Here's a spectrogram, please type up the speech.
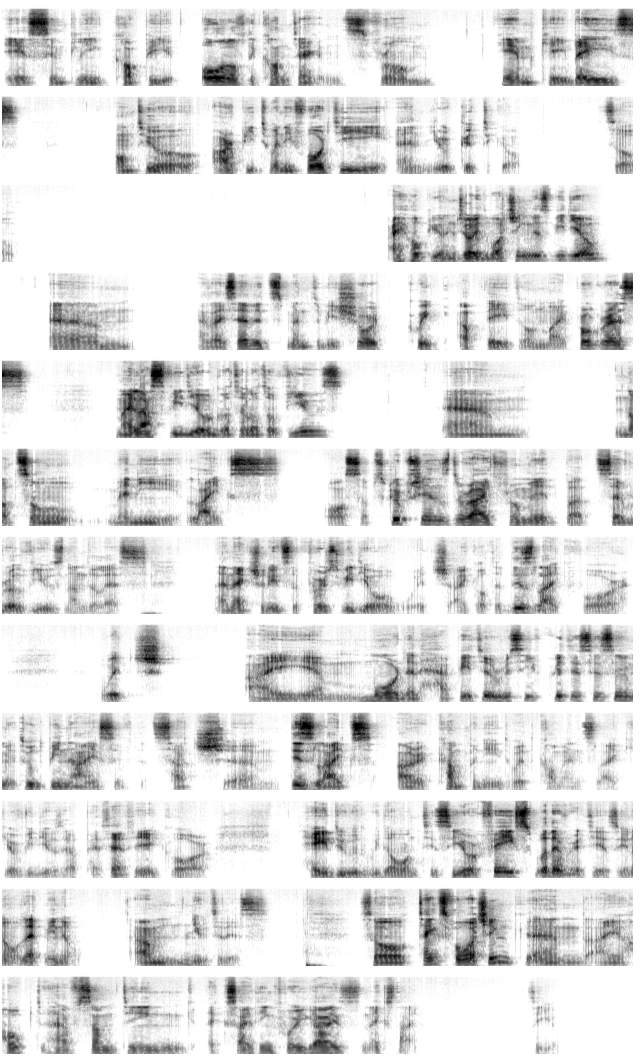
is simply copy all of the contents from KMK base onto your RP2040 and you're good to go. So I hope you enjoyed watching this video. Um, as I said, it's meant to be a short, quick update on my progress. My last video got a lot of views. Um, not so many likes or subscriptions derived from it, but several views nonetheless. And actually, it's the first video which I got a dislike for, which I am more than happy to receive criticism. It would be nice if such um, dislikes are accompanied with comments like your videos are pathetic or hey dude, we don't want to see your face, whatever it is, you know, let me know. I'm new to this. So thanks for watching and I hope to have something exciting for you guys next time. See you.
